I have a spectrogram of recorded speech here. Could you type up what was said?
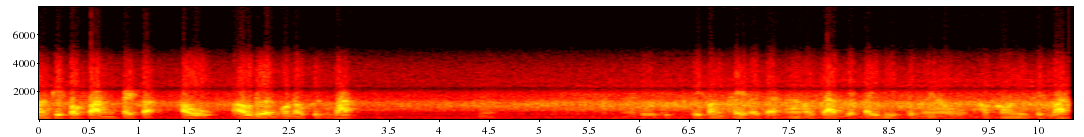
บางทีพอฟังไปก็เอาเอาเรื่องของเราขึ้นวัด ไปฟังใครอาจารย์อาจารย์จะไปดีตรงไหนเอาเอาของนี้เป็นวัด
